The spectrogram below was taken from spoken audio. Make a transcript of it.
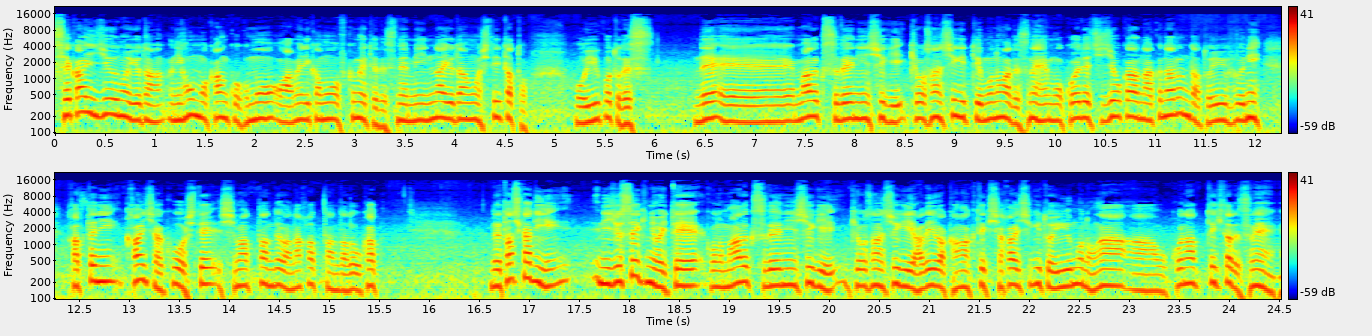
世界中の油断。日本も韓国もアメリカも含めてですねみんな油断をしていたということです。で、えー、マルクス・レーニン主義共産主義というものがですねもうこれで地上からなくなるんだというふうに勝手に解釈をしてしまったんではなかったんだろうかで確かに20世紀においてこのマルクス・レーニン主義共産主義あるいは科学的社会主義というものが行ってきたですね、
